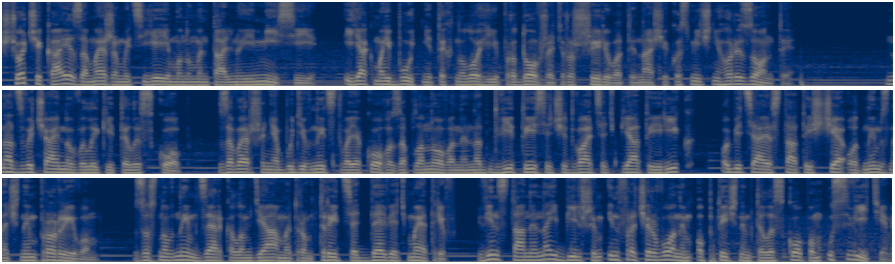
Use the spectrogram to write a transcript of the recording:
Що чекає за межами цієї монументальної місії, і як майбутні технології продовжать розширювати наші космічні горизонти? Надзвичайно великий телескоп, завершення будівництва якого заплановане на 2025 рік, обіцяє стати ще одним значним проривом. З основним дзеркалом діаметром 39 метрів він стане найбільшим інфрачервоним оптичним телескопом у світі.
